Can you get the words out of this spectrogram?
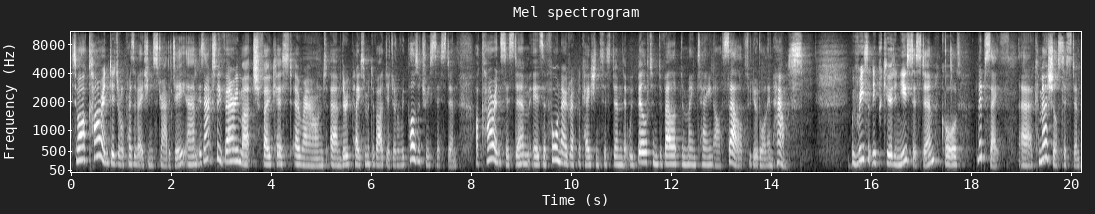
So our current digital preservation strategy um, is actually very much focused around um, the replacement of our digital repository system. Our current system is a four-node replication system that we built and developed and maintain ourselves. We do it all in-house. We've recently procured a new system called LibSafe. Uh, commercial system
